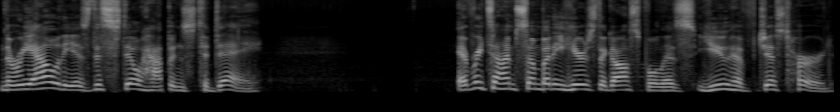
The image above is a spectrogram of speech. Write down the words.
And the reality is, this still happens today. Every time somebody hears the gospel, as you have just heard,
